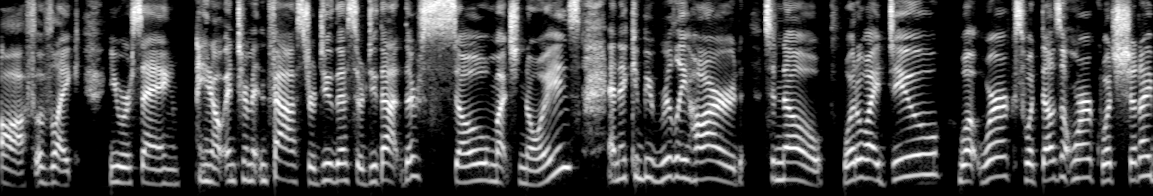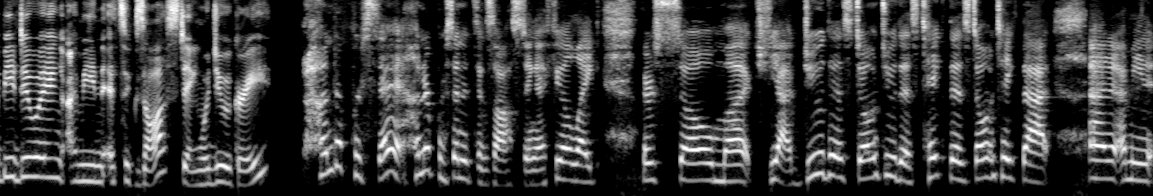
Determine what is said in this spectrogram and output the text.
off of like you were saying, you know, intermittent fast or do this or do that. There's so much noise and it can be really hard to know what do I do? What works? What doesn't work? What should I be doing? I mean, it's exhausting. Would you agree? 100% 100% it's exhausting. I feel like there's so much yeah do this don't do this take this don't take that. And i mean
